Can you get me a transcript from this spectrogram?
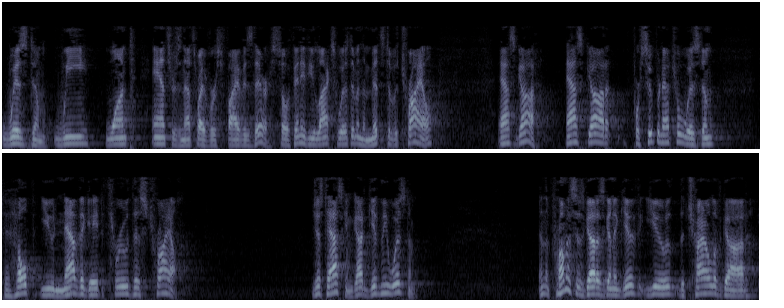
wisdom. We want answers, and that's why verse 5 is there. So if any of you lacks wisdom in the midst of a trial, ask God. Ask God for supernatural wisdom to help you navigate through this trial. Just ask Him, God, give me wisdom. And the promise is God is going to give you, the child of God,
